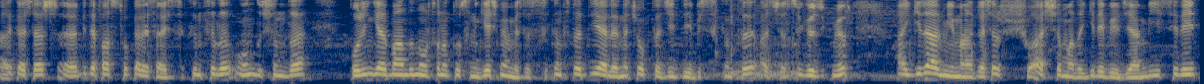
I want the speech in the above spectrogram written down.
Arkadaşlar e, bir defa stok RSI sıkıntılı. Onun dışında Bollinger bandının orta noktasını geçmemesi sıkıntılı. Diğerlerine çok da ciddi bir sıkıntı açıkçası gözükmüyor. Ha, girer miyim arkadaşlar? Şu aşamada girebileceğim bir hisse değil.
